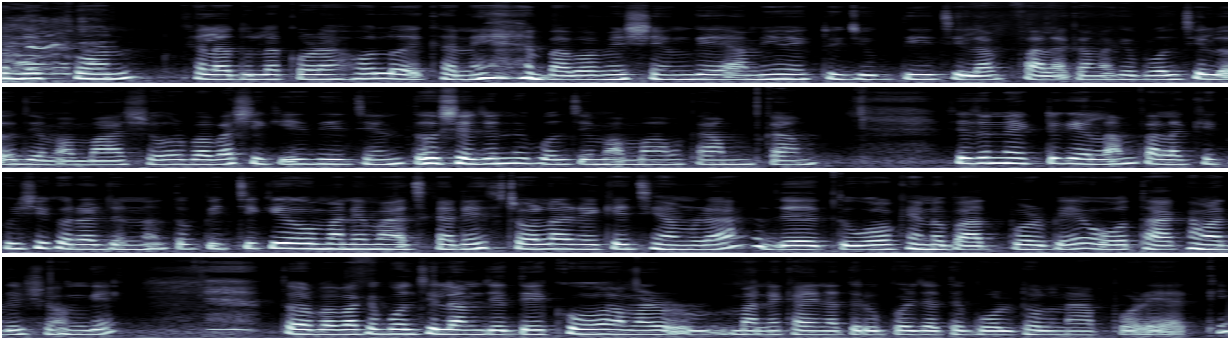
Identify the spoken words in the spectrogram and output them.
অনেকক্ষণ খেলাধুলা করা হলো এখানে। বাবা মেয়ের সঙ্গে আমিও একটু যোগ দিয়েছিলাম। ফালাক আমাকে বলছিল যে মামা আসো। ওর বাবা শিখিয়ে দিয়েছেন। তো সেজন্য বলছে মামা কাম কাম। সেজন্য একটু গেলাম ফালাককে খুশি করার জন্য। তো পিচ্চিকেও মানে মাঝখানে স্টলার রেখেছি আমরা যেহেতু ও কেন বাদ পড়বে? ও থাক আমাদের সঙ্গে। তো ওর বাবাকে বলছিলাম যে, দেখো, আমার মানে কায়নাতের উপর যাতে বল টল না পড়ে আর কি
